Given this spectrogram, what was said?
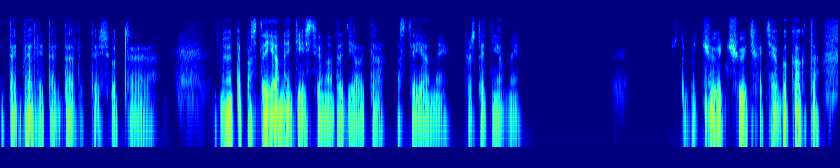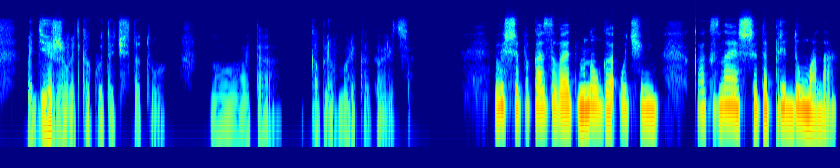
и так далее, и так далее. То есть вот, э, ну, это постоянные действия надо делать, да, постоянные, каждодневные, чтобы чуть-чуть хотя бы как-то поддерживать какую-то чистоту. Ну, это капля в море, как говорится. Выше показывает много очень, как знаешь, это придумано.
